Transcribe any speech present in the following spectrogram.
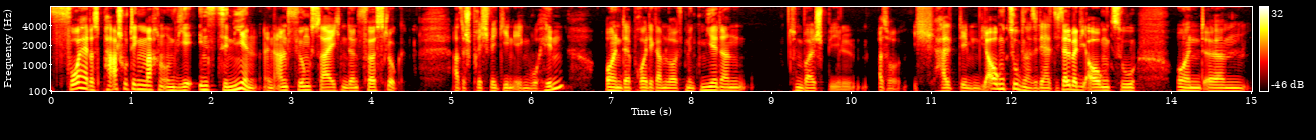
vorher das Paar-Shooting machen und wir inszenieren, in Anführungszeichen, den First Look. Also sprich, wir gehen irgendwo hin und der Bräutigam läuft mit mir dann zum Beispiel, also ich halte dem die Augen zu, also der hält sich selber die Augen zu und ähm,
